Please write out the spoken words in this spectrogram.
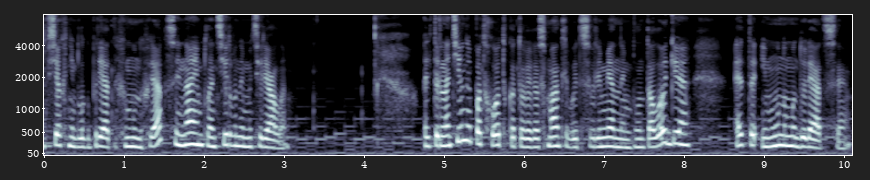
всех неблагоприятных иммунных реакций на имплантированные материалы. Альтернативный подход, который рассматривает современная имплантология, это иммуномодуляция.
